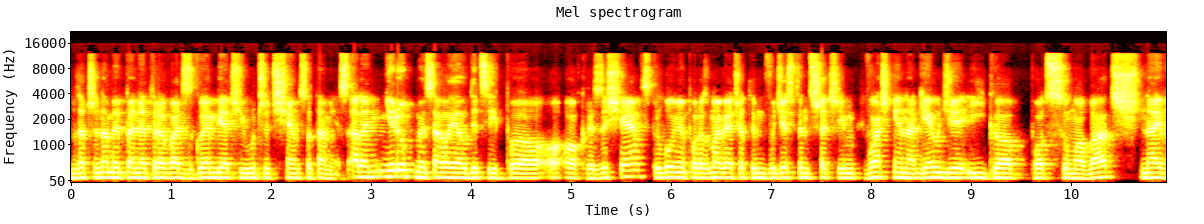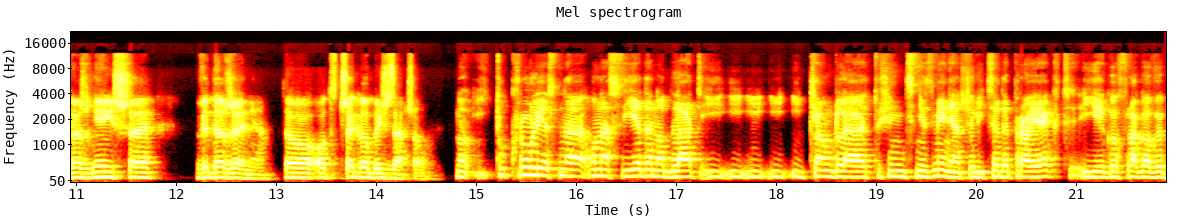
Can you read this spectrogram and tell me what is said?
zaczynamy penetrować, zgłębiać i uczyć się, co tam jest. Ale nie róbmy całej audycji po, o, o kryzysie. Spróbujmy porozmawiać o tym 23 właśnie na giełdzie i go podsumować. Najważniejsze wydarzenia. To od czego byś zaczął? No i tu król jest na, u nas jeden od lat i, i, i, i ciągle tu się nic nie zmienia, czyli CD Projekt i jego flagowy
